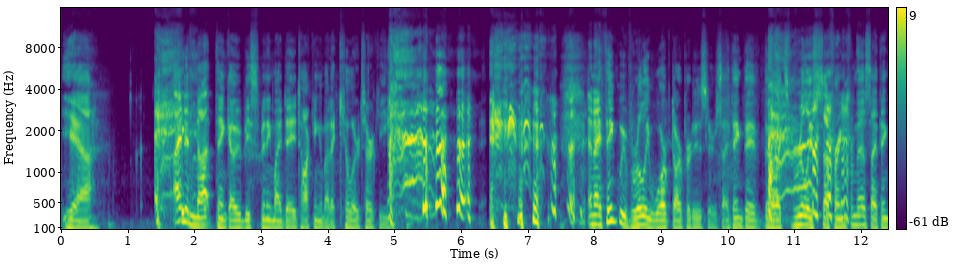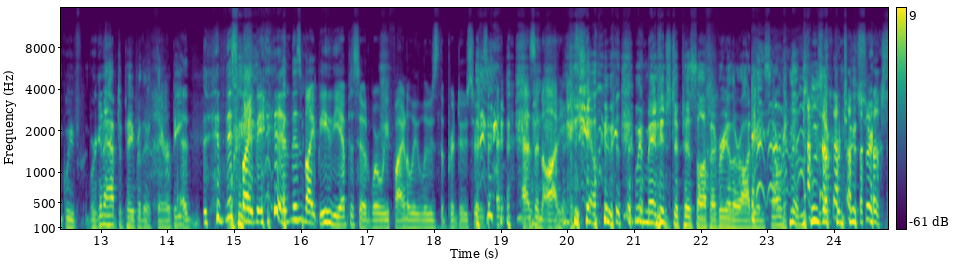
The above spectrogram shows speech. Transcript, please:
yeah. I did not think I would be spending my day talking about a killer turkey. and I think we've really warped our producers. I think they've they're like really suffering from this. I think we've we're gonna have to pay for their therapy. Uh, this might be this might be the episode where we finally lose the producers as an audience. yeah, we've, we've managed to piss off every other audience. Now we're gonna lose our producers.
